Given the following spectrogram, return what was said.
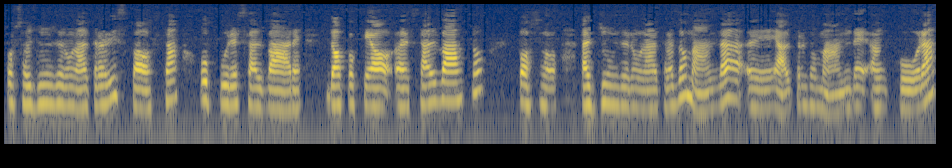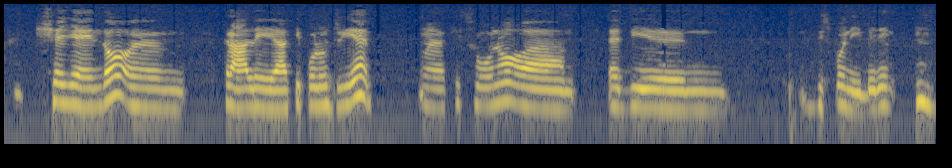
posso aggiungere un'altra risposta oppure salvare. Dopo che ho eh, salvato posso aggiungere un'altra domanda e altre domande ancora, scegliendo ehm, tra le uh, tipologie eh, che sono di, disponibili.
